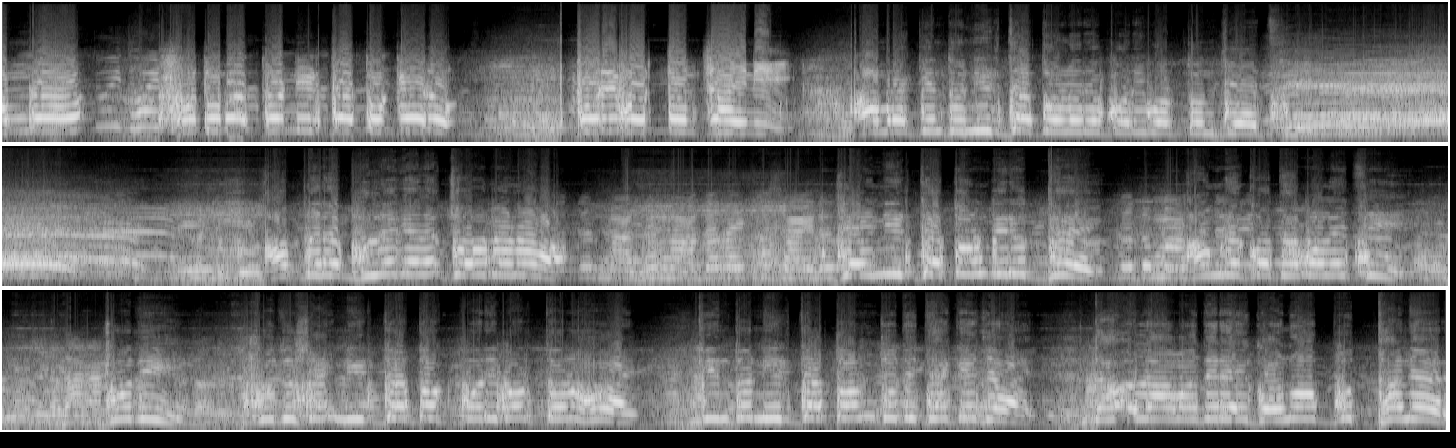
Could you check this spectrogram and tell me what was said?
আমরা শুধুমাত্র নির্যাতকের পরিবর্তন চাইনি আমরা কিন্তু নির্যাতনের পরিবর্তন চেয়েছি। আপনারা ভুলে গেলে চলবে না। সেই নির্যাতন বিরুদ্ধে আমরা কথা বলেছি, যদি শুধু সেই নির্যাতক পরিবর্তন হয়, কিন্তু নির্যাতন যদি থেকে যায়, তাহলে আমাদের এই গণ অভ্যুত্থানের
